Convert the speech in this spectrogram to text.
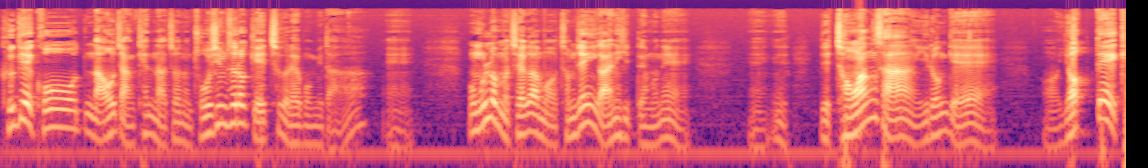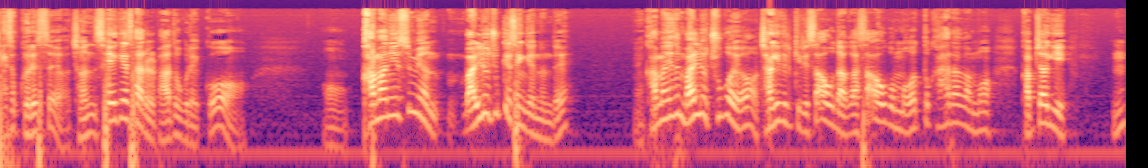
그게 곧 나오지 않겠나 저는 조심스럽게 예측을 해봅니다. 예. 뭐 물론 뭐 제가 뭐 점쟁이가 아니기 때문에 예, 이제 정황상 이런 게 어, 역대 계속 그랬어요. 전 세계사를 봐도 그랬고 어, 가만히 있으면 말려 죽게 생겼는데 예, 가만히 있으면 말려 죽어요. 자기들끼리 싸우다가 싸우고 뭐 어떻게 하다가 뭐 갑자기 응?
